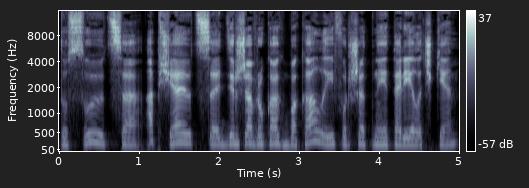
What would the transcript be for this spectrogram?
тусуются, общаются, держа в руках бокалы и фуршетные тарелочки.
